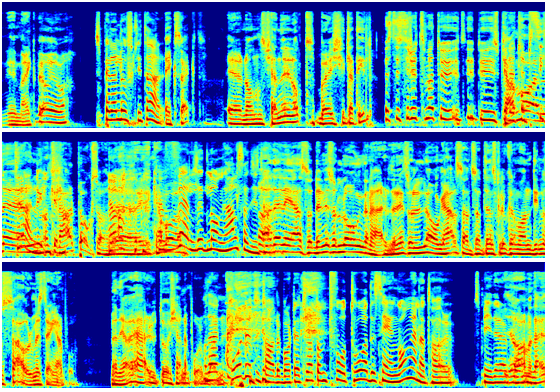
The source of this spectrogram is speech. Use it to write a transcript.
ni märker vad jag gör va? Spela luftgitarr? Exakt. Är det någon, känner ni något? Börjar det kittla till? Fast det ser ut som att du, du, du spelar Kan typ vara en sittrar. eh, nyckelharpa också. Eh, Det kan En vara... väldigt långhalsad gitarr. Ja, den, är alltså, den är så lång den här. Den är så långhalsad så att den skulle kunna vara en dinosaur med strängar på. Men jag är här ute och känner på dem. Och det ackordet du tar där borta, jag tror att de tvåtåade sengångarna tar smidigare ackord. Ja, men det här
